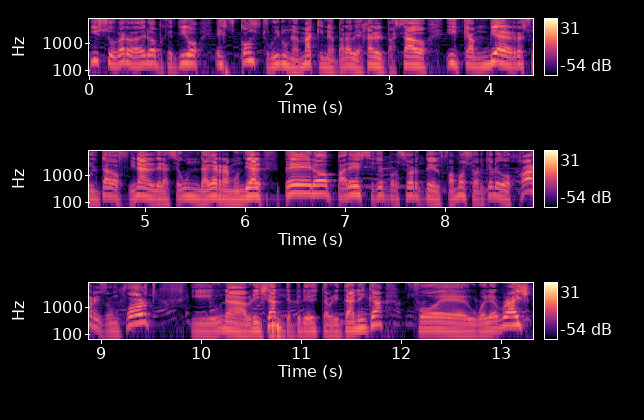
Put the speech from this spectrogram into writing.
y su verdadero objetivo es construir una máquina para viajar al pasado y cambiar el resultado final de la Segunda Guerra Mundial, pero parece que por suerte el famoso arqueólogo Harrison Ford y una brillante periodista británica, fue Weller Reich,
